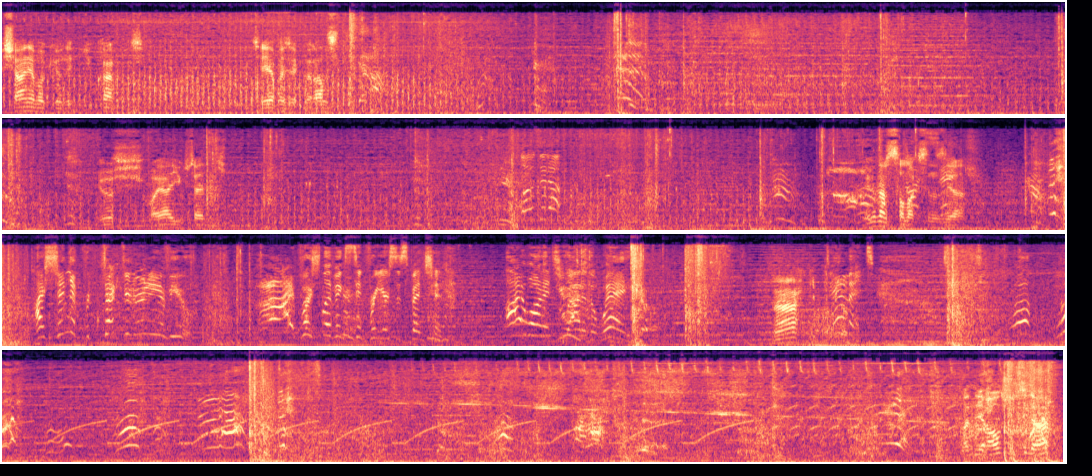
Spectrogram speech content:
Aşağı bakıyordu? Yukarı. Şey yapacaklar al işte. Üf, bayağı yükseldik. Ne kadar salaksınız ya. I shouldn't have protected any of you. push Livingston for your suspension. I wanted you out of the way. Ah, Damn it! An die Ausschüsse da.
